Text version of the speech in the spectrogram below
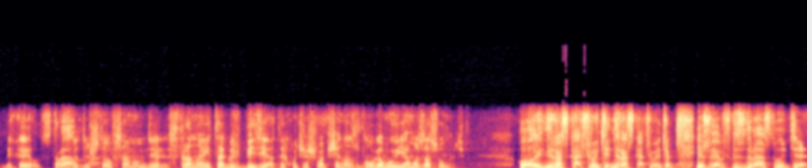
Михаил? Странно. Это что в самом деле? Страна и так в беде, а ты хочешь вообще нас в долговую яму засунуть? Ой, не раскачивайте, не раскачивайте. Ижевск, здравствуйте.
